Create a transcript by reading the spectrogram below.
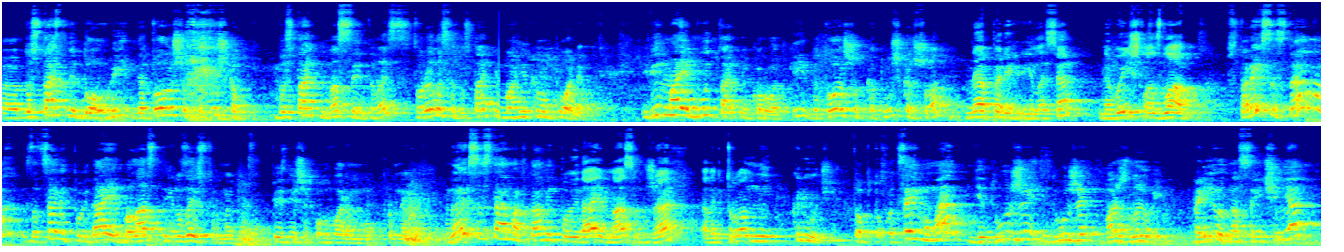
е, достатньо довгий для того, щоб катушка достатньо наситилась, створилося достатньо магнітного поля. І він має бути достатньо короткий для того, щоб катушка що не перегрілася, не вийшла з ладу. В старих системах за це відповідає баластний резистор. Ми пізніше поговоримо про них. В нових системах там відповідає в нас вже електронний ключ. Тобто оцей момент є дуже і дуже важливий. Період насичення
